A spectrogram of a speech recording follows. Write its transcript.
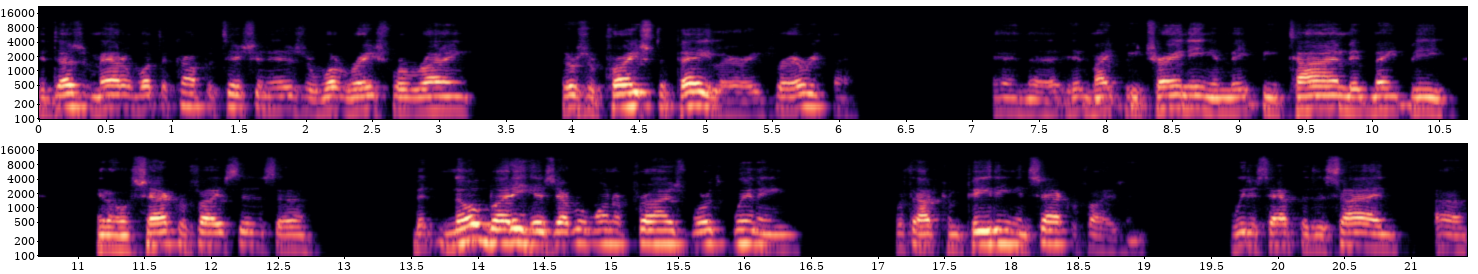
It doesn't matter what the competition is or what race we're running. There's a price to pay, Larry, for everything and uh, it might be training, it might be time, it might be, you know, sacrifices. Uh, but nobody has ever won a prize worth winning without competing and sacrificing. We just have to decide: uh,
